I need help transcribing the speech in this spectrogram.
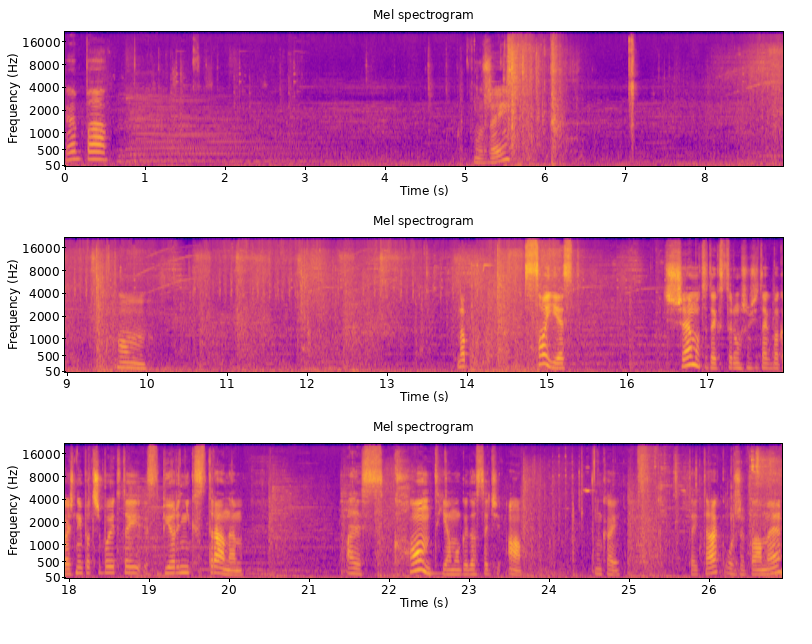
Chyba... Użyj. Hmm. No, co jest? Czemu te tekstury muszą się tak bagować? No i potrzebuję tutaj zbiornik z tranem. Ale skąd ja mogę dostać... A. Okej. Tutaj tak, używamy.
